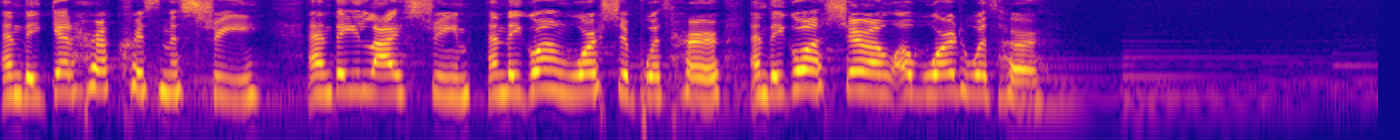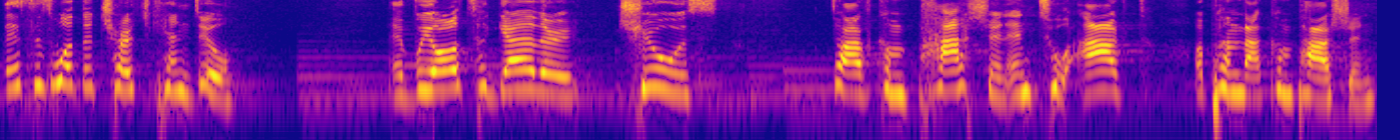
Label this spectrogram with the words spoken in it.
and they get her a Christmas tree and they live stream and they go and worship with her and they go and share a, a word with her. this is what the church can do. If we all together choose to have compassion and to act upon that compassion.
